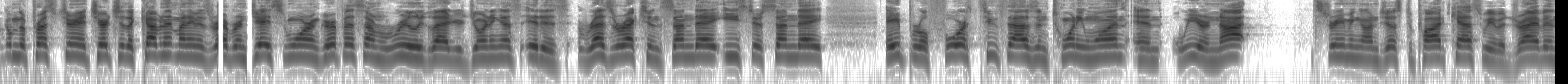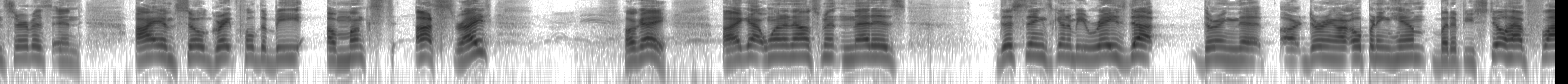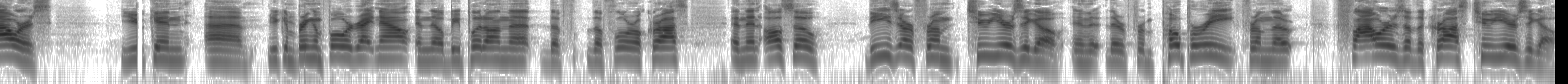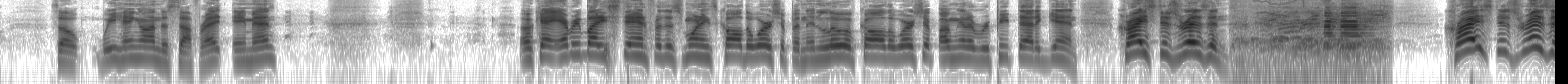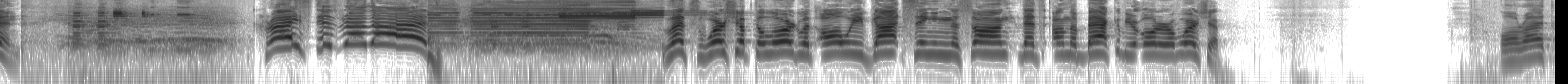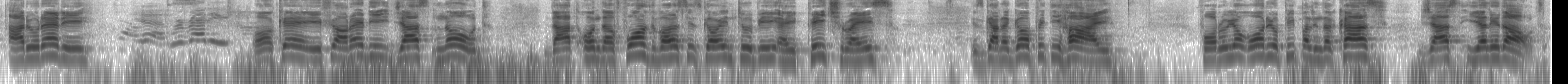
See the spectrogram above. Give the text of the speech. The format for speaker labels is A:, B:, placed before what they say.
A: Welcome to Presbyterian Church of the Covenant. My name is Reverend Jason Warren Griffiths. I'm really glad you're joining us. It is Resurrection Sunday, Easter Sunday, April 4th, 2021, and we are not streaming on just a podcast. We have a drive in service, and I am so grateful to be amongst us, right? Okay, I got one announcement, and that is this thing's going to be raised up during the our, during our opening hymn. But if you still have flowers, you can uh, you can bring them forward right now, and they'll be put on the the, the floral cross. And then also, these are from two years ago, and they're from potpourri from the flowers of the cross two years ago. So we hang on to stuff, right? Amen. Okay, everybody stand for this morning's call to worship. And in lieu of call to worship, I'm going to repeat that again. Christ is risen. Christ is risen. Christ is risen. Let's worship the Lord with all we've got, singing the song that's on the back of your order of worship.
B: All right, are you ready? Okay, if you are ready, just note that on the fourth verse is going to be a pitch raise. It's gonna go pretty high. For you, all you people in the cars, just yell it out.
